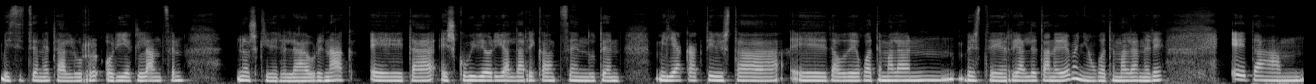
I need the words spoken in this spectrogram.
bizitzen eta lur horiek lantzen noski direla aurenak eta eskubide hori aldarrikatzen duten milak aktivista e, daude Guatemalan beste herrialdetan ere, baina Guatemalan ere. Eta mm,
